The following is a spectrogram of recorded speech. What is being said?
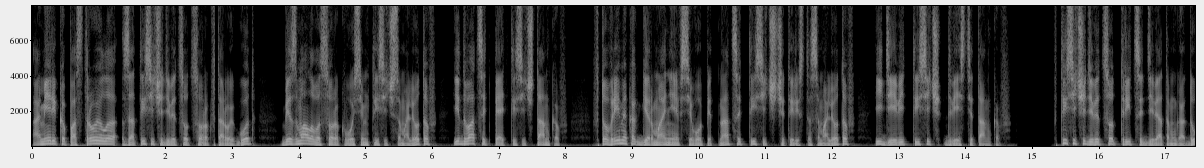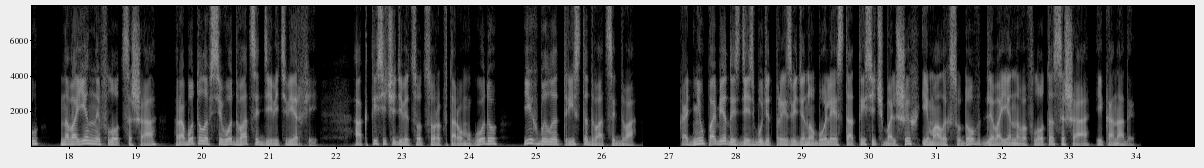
Америка построила за 1942 год без малого 48 тысяч самолетов и 25 тысяч танков, в то время как Германия всего 15 400 самолетов и 9 200 танков. В 1939 году на военный флот США работало всего 29 верфей, а к 1942 году их было 322. Ко Дню Победы здесь будет произведено более 100 тысяч больших и малых судов для военного флота США и Канады.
